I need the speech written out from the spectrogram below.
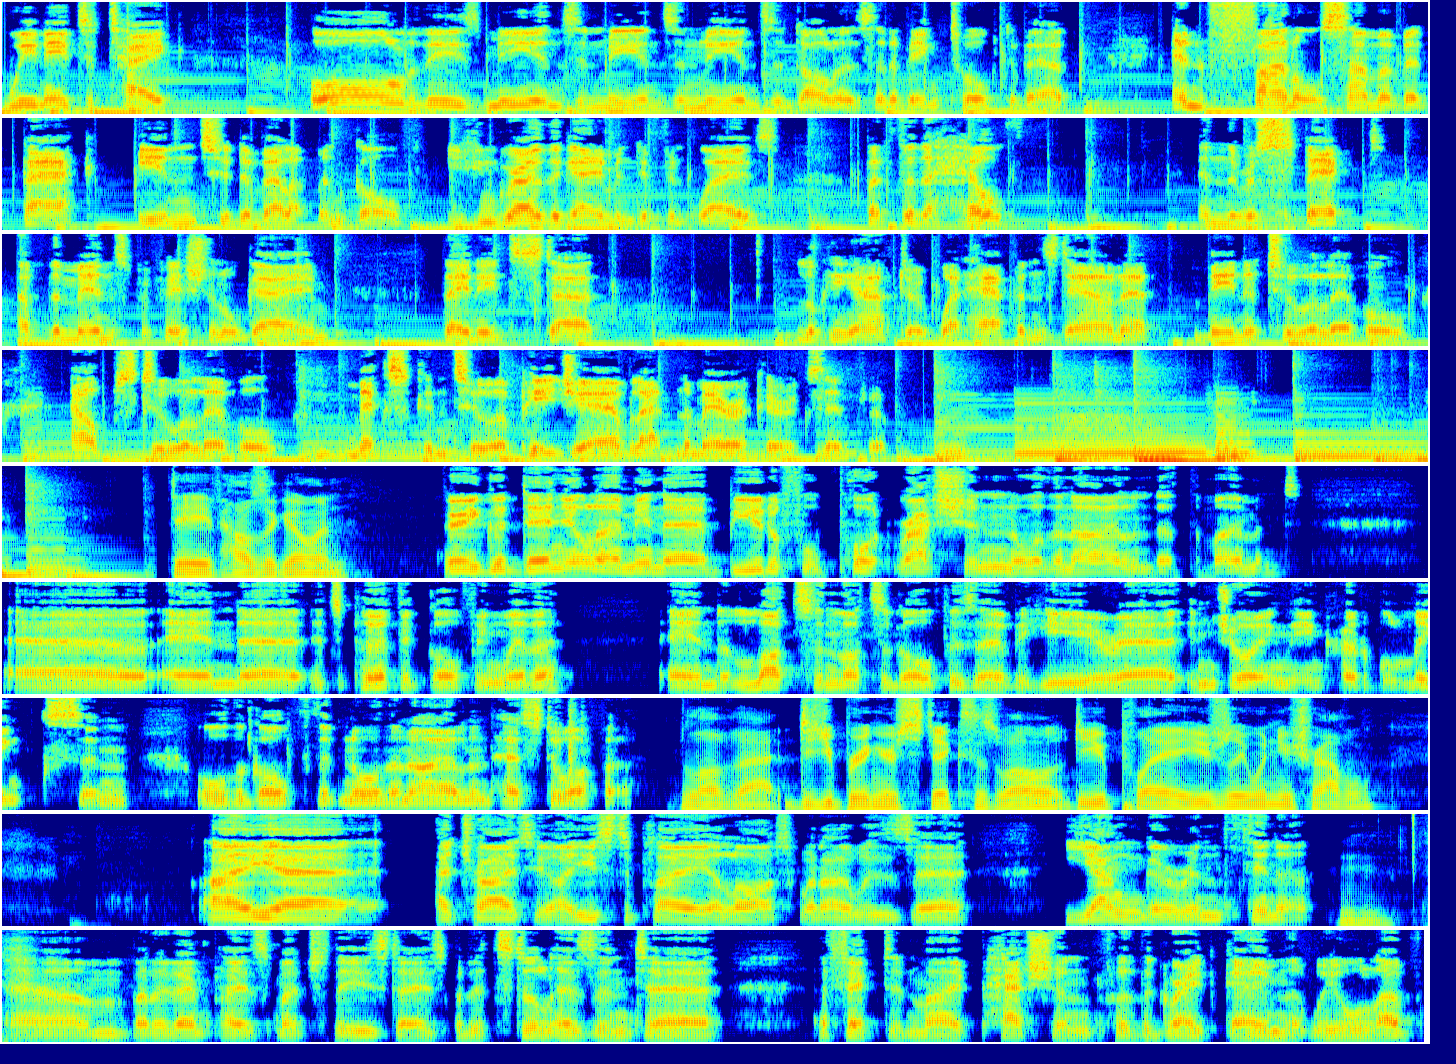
we need to take all of these millions and millions and millions of dollars that are being talked about and funnel some of it back into development golf. You can grow the game in different ways, but for the health and the respect of the men's professional game, they need to start looking after what happens down at MENA Tour level, Alps Tour level, Mexican Tour, PGA of Latin America, etc. Dave, how's it going? Very good, Daniel. I'm in a beautiful Portrush in Northern Ireland at the moment, uh, and uh, it's perfect golfing weather. And lots and lots of golfers over here uh, enjoying the incredible links and all the golf that Northern Ireland has to offer. Love that. Did you bring your sticks as well? Do you play usually when you travel? I uh, I try to. I used to play a lot when I was uh, younger and thinner, mm-hmm. um, but I don't play as much these days. But it still hasn't uh, affected my passion for the great game that we all love.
